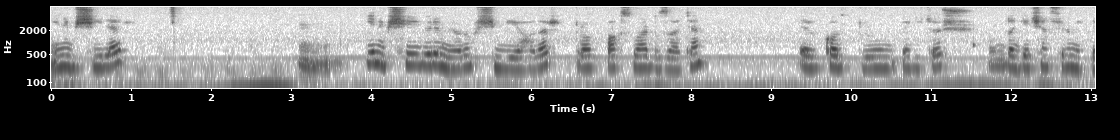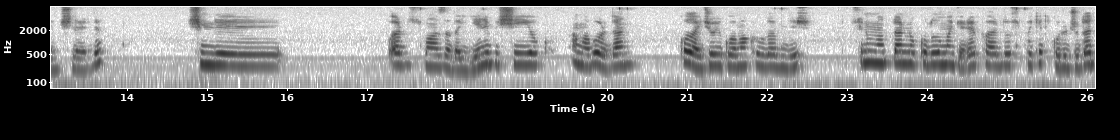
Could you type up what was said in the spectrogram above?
Yeni bir şeyler. Hmm, yeni bir şey göremiyorum şimdiye kadar. Dropbox vardı zaten. Ev Codroom Editor. Onu da geçen sürüm eklemişlerdi. Şimdi Bardus mağazada yeni bir şey yok. Ama buradan kolayca uygulama kurulabilir. Sunum notlarını okuduğuma göre Pardus paket kurucuda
